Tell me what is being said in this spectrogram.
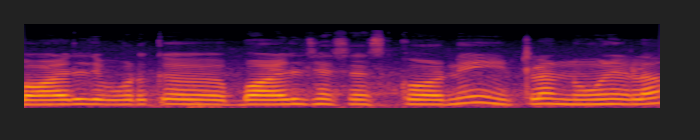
బాయిల్ ఉడక బాయిల్ చేసేసుకొని ఇట్లా నూనెలో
